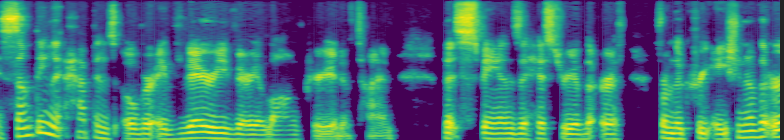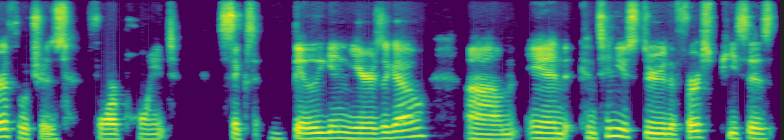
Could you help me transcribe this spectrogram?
is something that happens over a very, very long period of time that spans the history of the Earth from the creation of the Earth, which was 4.6 billion years ago, um, and continues through the first pieces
